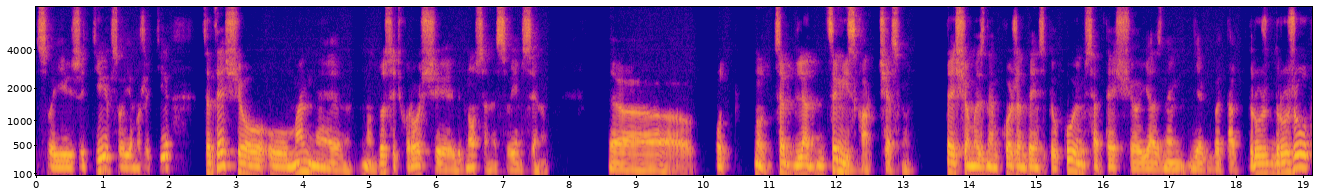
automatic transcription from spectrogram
своїй житті, в своєму житті. Це те, що у мене ну, досить хороші відносини з своїм сином. Е, от, ну, це, для, це мій скарб, чесно. Те, що ми з ним кожен день спілкуємося, те, що я з ним якби так друж, дружу,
